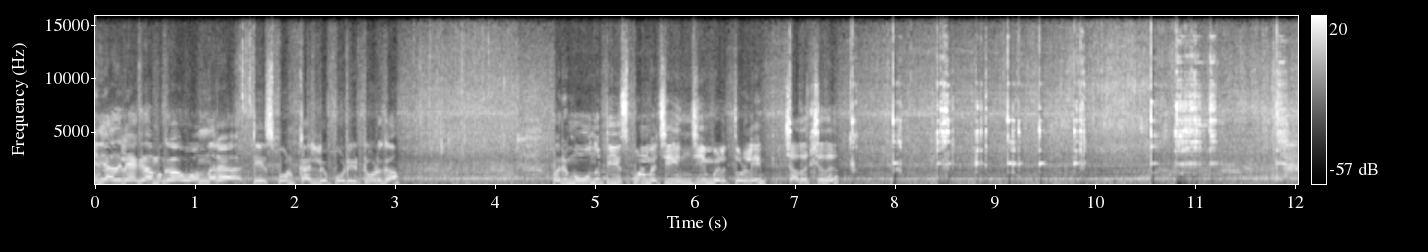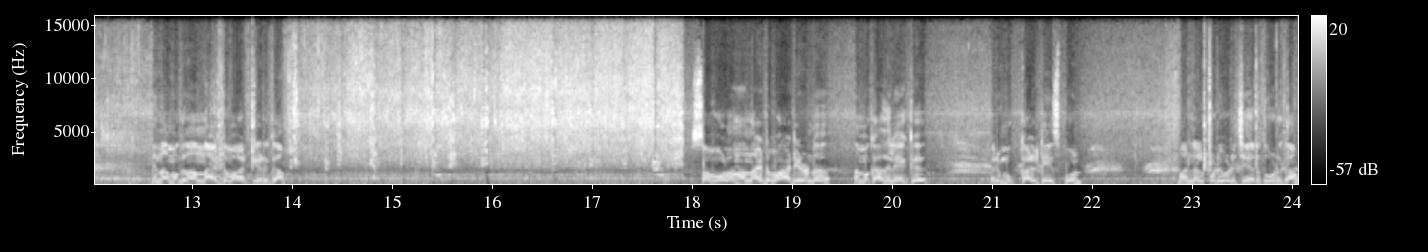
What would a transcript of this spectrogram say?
ഇനി അതിലേക്ക് നമുക്ക് ഒന്നര ടീസ്പൂൺ കല്ലുപ്പൊടി ഇട്ട് കൊടുക്കാം. ഒരു മൂന്ന് ടീസ്പൂൺ വെച്ച് ഇഞ്ചിയും വെളുത്തുള്ളിയും ചതച്ചത്. ഇനി നമുക്ക് നന്നായിട്ട് വാട്ടിയെടുക്കാം. സവോള നന്നായിട്ട് വാടിയിട്ടുണ്ട്. നമുക്കതിലേക്ക് ഒരു മുക്കാൽ ടീസ്പൂൺ മഞ്ഞൾപ്പൊടി കൂടി ചേർത്ത് കൊടുക്കാം.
